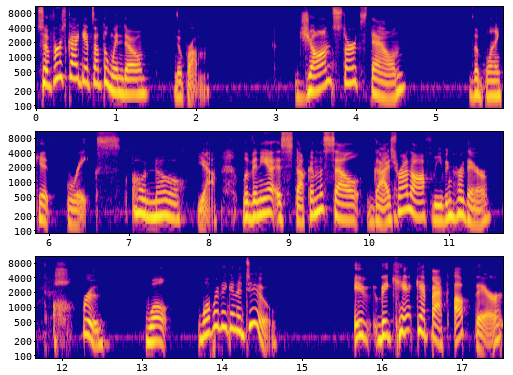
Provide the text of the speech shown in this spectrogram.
So first guy gets out the window, no problem. John starts down, the blanket breaks. Oh, no. Yeah. Lavinia is stuck in the cell, guys run off, leaving her there. Oh, Rude. Well, what were they going to do? If they can't get back up there,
